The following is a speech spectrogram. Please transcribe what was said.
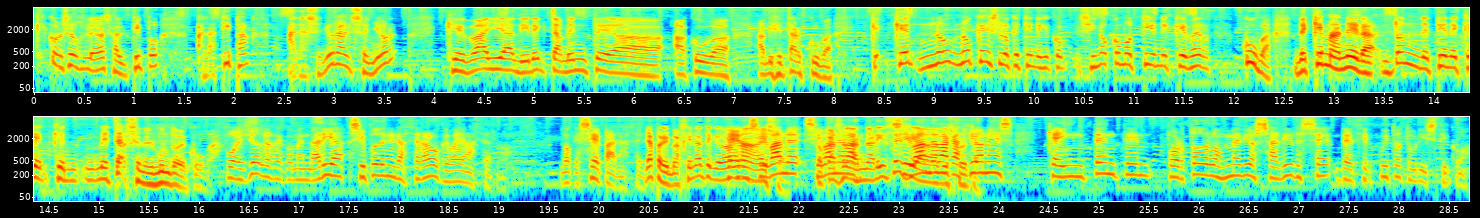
¿Qué consejos le das al tipo, a la tipa, a la señora, al señor que vaya directamente a, a Cuba, a visitar Cuba? ¿Qué, qué- no, no qué es lo que tiene que, sino cómo tiene que ver Cuba, de qué manera, dónde tiene que, que meterse en el mundo de Cuba. Pues yo les recomendaría, si pueden ir a hacer algo, que vayan a hacerlo. Lo que sepan hacer. Ya, pero imagínate que van Pero a si eso, van de, si van de, las narices si van de disfrutar. vacaciones, que intenten por todos los medios salirse del circuito turístico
